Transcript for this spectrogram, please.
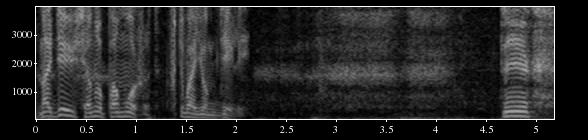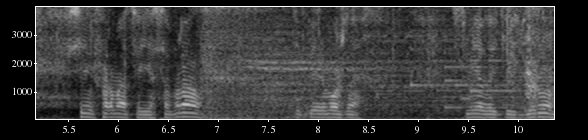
Надеюсь, оно поможет в твоем деле. Так, все информации я собрал. Теперь можно смело идти в бюро.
